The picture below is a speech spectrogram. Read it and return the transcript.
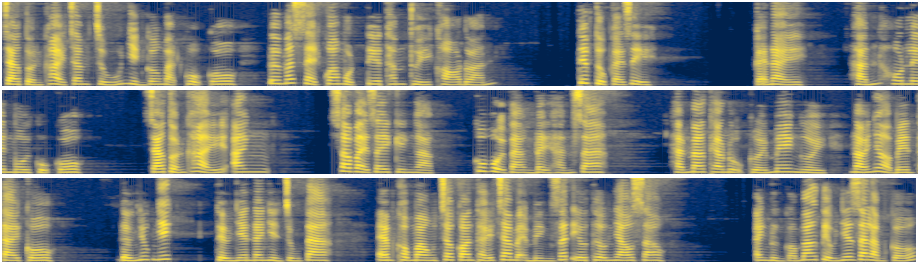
Trang Tuấn Khải chăm chú nhìn gương mặt của cô, đôi mắt xẹt qua một tia thâm thúy khó đoán. Tiếp tục cái gì? Cái này, hắn hôn lên môi của cô. Trang Tuấn Khải, anh... Sau vài giây kinh ngạc, cô vội vàng đẩy hắn ra. Hắn mang theo nụ cười mê người, nói nhỏ bên tai cô. Đừng nhúc nhích, tiểu nhân đang nhìn chúng ta. Em không mong cho con thấy cha mẹ mình rất yêu thương nhau sao? Anh đừng có mang tiểu nhân ra làm cớ.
